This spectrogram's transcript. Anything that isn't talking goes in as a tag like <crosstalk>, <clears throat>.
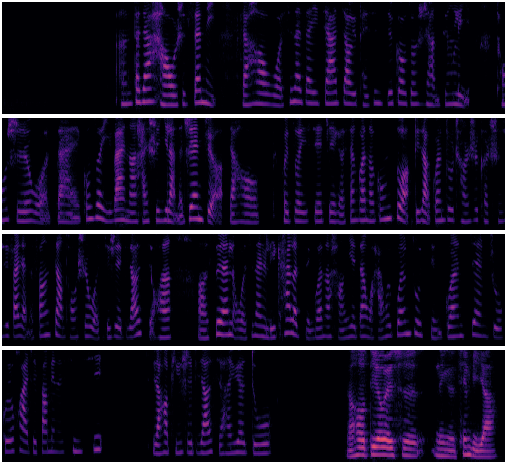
嗯，大家好，我是 Sunny，然后我现在在一家教育培训机构做市场经理，同时我在工作以外呢，还是一览的志愿者，然后。会做一些这个相关的工作，比较关注城市可持续发展的方向。同时，我其实也比较喜欢，呃，虽然我现在是离开了景观的行业，但我还会关注景观、建筑规划这方面的信息。然后平时比较喜欢阅读。然后第二位是那个铅笔鸭。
